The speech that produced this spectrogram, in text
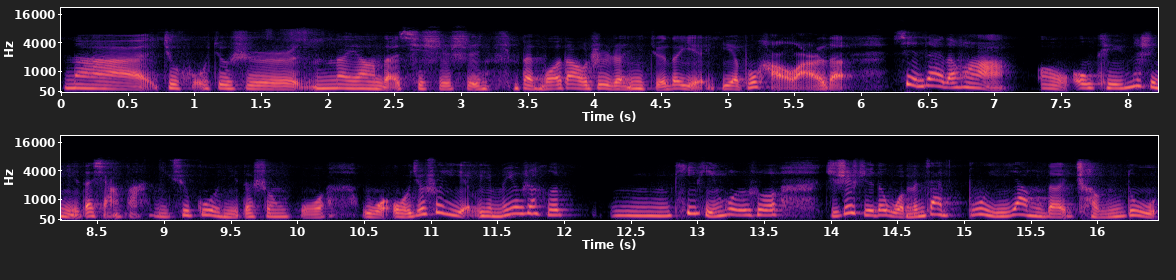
那就就是那样的，其实是本末倒置的，你觉得也也不好玩的。现在的话，哦，OK，那是你的想法，你去过你的生活。我我就说也也没有任何。嗯，批评或者说，只是觉得我们在不一样的程度，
